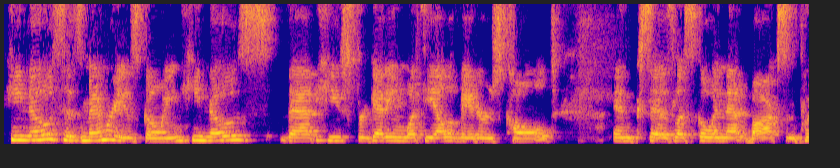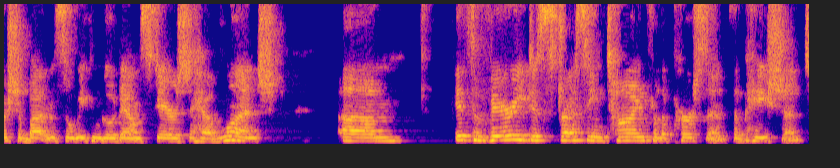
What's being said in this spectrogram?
he knows his memory is going. He knows that he's forgetting what the elevator is called and says, let's go in that box and push a button so we can go downstairs to have lunch. Um, it's a very distressing time for the person, the patient.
